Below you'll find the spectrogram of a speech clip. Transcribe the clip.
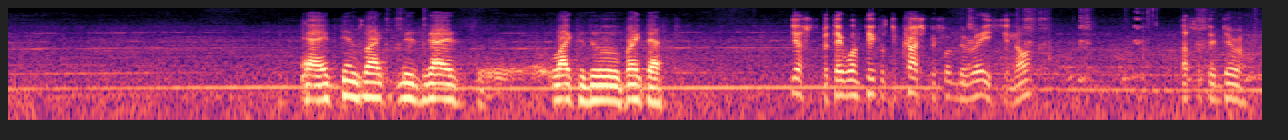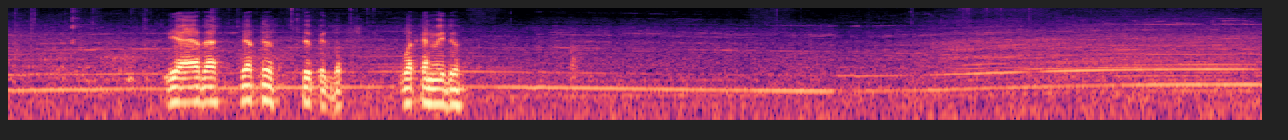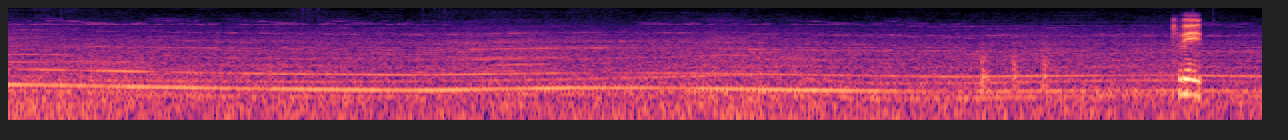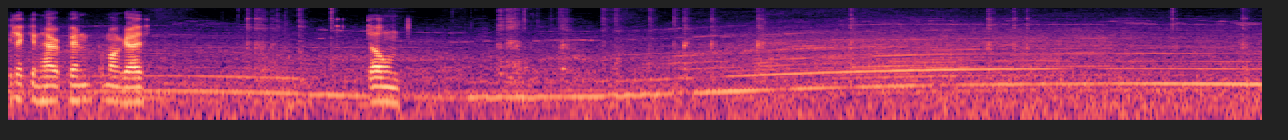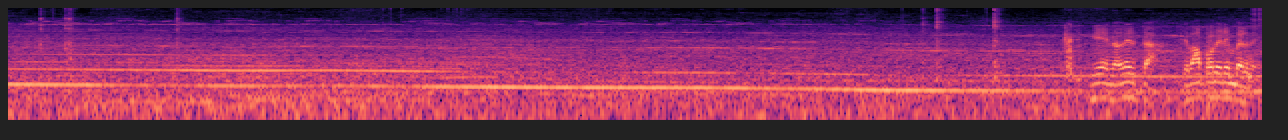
Yeah, it seems like these guys uh, like to do brake tests. Yes, but they want people to crash before the race, you know? That's what they do. Yeah, that's that's just stupid, but what can we do? Please, click and hairpin. Come on, guys. Don't. Bien, alerta. Se va a poner en verde.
